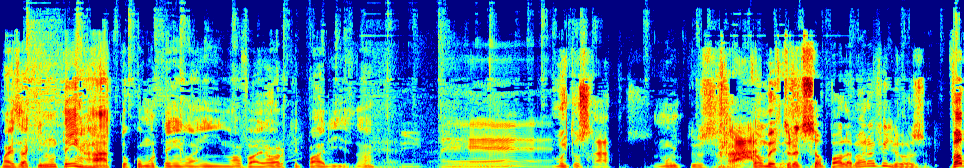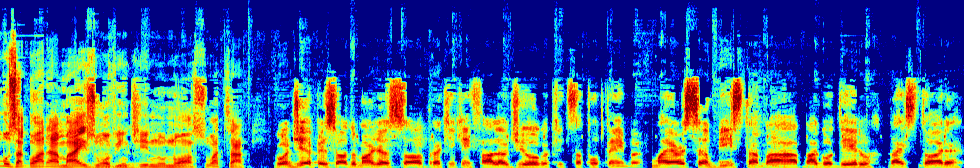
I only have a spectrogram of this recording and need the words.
Mas aqui não tem rato como tem lá em Nova York e Paris, né? É. Muitos ratos. Muitos ratos. Não, o metrô de São Paulo é maravilhoso. Vamos agora a mais um ouvinte no nosso WhatsApp. Bom dia, pessoal do Morde a Sopra. Aqui quem fala é o Diogo, aqui de Sapopemba. O maior sambista barra pagodeiro da história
